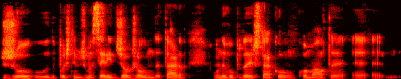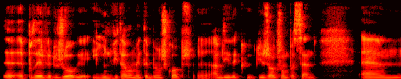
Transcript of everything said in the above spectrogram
jogo, depois temos uma série de jogos ao longo da tarde, onde eu vou poder estar com, com a malta a, a, a poder ver o jogo e, inevitavelmente, beber uns copos à medida que, que os jogos vão passando. Um,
